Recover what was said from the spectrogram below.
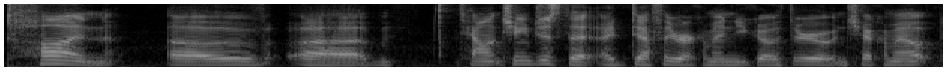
ton of um, talent changes that I definitely recommend you go through and check them out.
